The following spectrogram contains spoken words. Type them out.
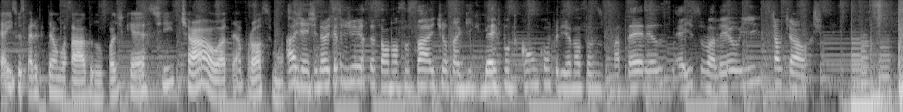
é isso, espero que tenham gostado do podcast. Tchau, até a próxima. Ah, gente, não esqueça de acessar o nosso site, otageekbr.com, conferir nossas matérias. É isso, valeu e tchau, tchau.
